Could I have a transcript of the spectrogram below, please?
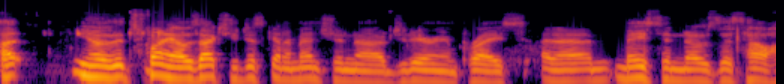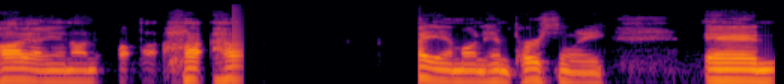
I, you know, it's funny. I was actually just going to mention uh, Jadarian Price, and uh, Mason knows this how high I am on uh, how, how I am on him personally. And,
